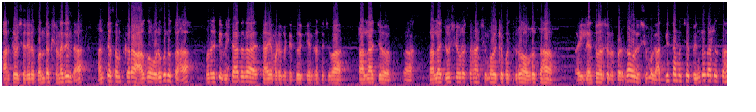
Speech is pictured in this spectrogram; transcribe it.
ಪಾರ್ಥಿವ ಶರೀರ ಬಂದ ಕ್ಷಣದಿಂದ ಅಂತ್ಯ ಸಂಸ್ಕಾರ ಆಗುವವರೆಗೂ ಸಹ ಒಂದು ರೀತಿ ವಿಷಾದದ ಛಾಯೆ ಮಡುಗಟ್ಟಿತ್ತು. ಕೇಂದ್ರ ಸಚಿವ ಪ್ರಹ್ಲಾದ್ ಪ್ರಹ್ಲಾದ್ ಜೋಶಿ ಅವರು ಸಹ ಶಿವಮೊಗ್ಗಕ್ಕೆ ಬಂದಿದ್ರು ಅವರು ಸಹ ಇಲ್ಲಿ ಎಂಟು ವರ್ಷ ಪಡೆದ್ರು ಅವರು ಶಿವಮೊಗ್ಗ. ಅದಕ್ಕಿಂತ ಮುಂಚೆ ಬೆಂಗಳೂರಲ್ಲೂ ಸಹ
